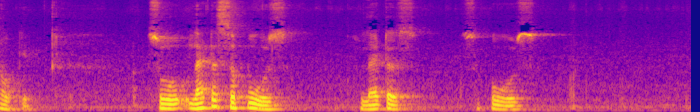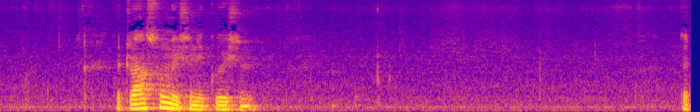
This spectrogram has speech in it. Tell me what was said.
okay so let us suppose let us suppose the transformation equation the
